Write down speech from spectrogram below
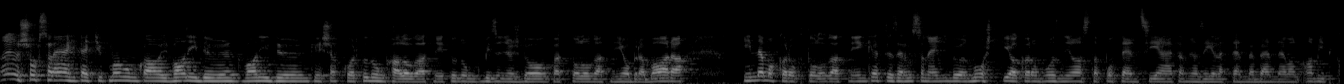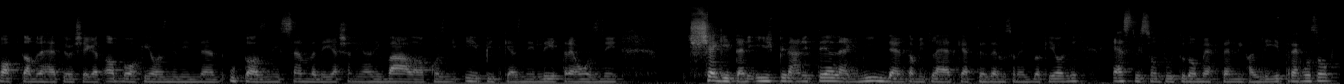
nagyon sokszor elhitetjük magunkkal, hogy van időnk, van időnk, és akkor tudunk halogatni, tudunk bizonyos dolgokat tologatni jobbra-balra. Én nem akarok tologatni, én 2021-ből most ki akarom hozni azt a potenciált, ami az életemben benne van, amit kaptam lehetőséget abból kihozni mindent, utazni, szenvedélyesen élni, vállalkozni, építkezni, létrehozni, segíteni, inspirálni tényleg mindent, amit lehet 2021-ből kihozni. Ezt viszont úgy tudom megtenni, ha létrehozok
